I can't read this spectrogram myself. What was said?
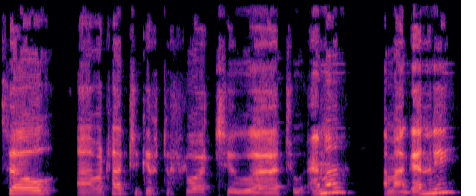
so I would like to give the floor to uh, to Emma, Emma Ganley.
